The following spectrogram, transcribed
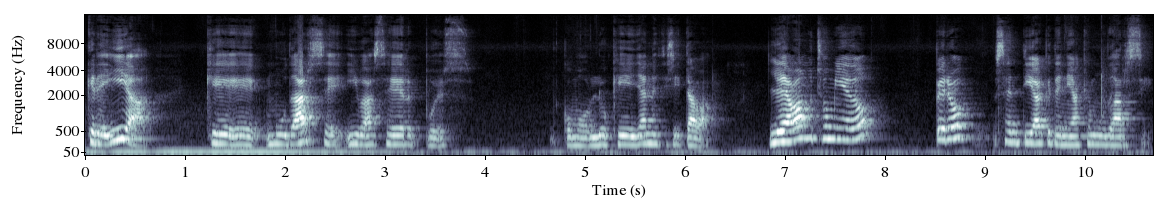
creía que mudarse iba a ser, pues, como lo que ella necesitaba. Le daba mucho miedo, pero sentía que tenía que mudarse.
